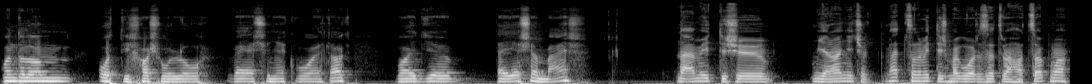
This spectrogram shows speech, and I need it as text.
Gondolom ott is hasonló versenyek voltak, vagy teljesen más? Nem, itt is ugyanannyi, csak hát szerintem itt is meg volt az 56 szakma.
